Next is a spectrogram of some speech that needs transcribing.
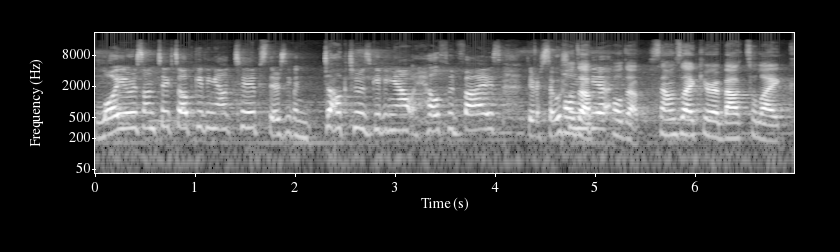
lawyers on TikTok giving out tips. There's even doctors giving out health advice. There's social hold media. Hold up, hold up. Sounds like you're about to like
